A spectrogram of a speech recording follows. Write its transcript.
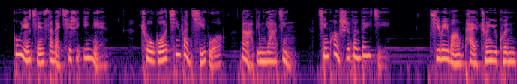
（公元前三百七十一年），楚国侵犯齐国，大兵压境，情况十分危急。齐威王派淳于髡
